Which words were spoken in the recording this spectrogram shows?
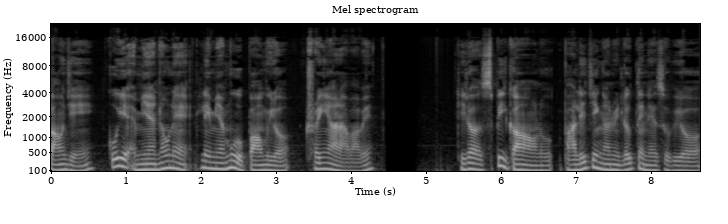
ကောင်းခြင်းကိုယ့်ရဲ့အမြန်နှုံးနဲ့လှင်မြန်မှုကိုပေါင်းပြီးတော့ train ရတာပါပဲဒီတော့ speed ကောင်းအောင်လို့ဘာလေးကျင်ငန်းတွေလုပ်တင်လဲဆိုပြီးတော့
